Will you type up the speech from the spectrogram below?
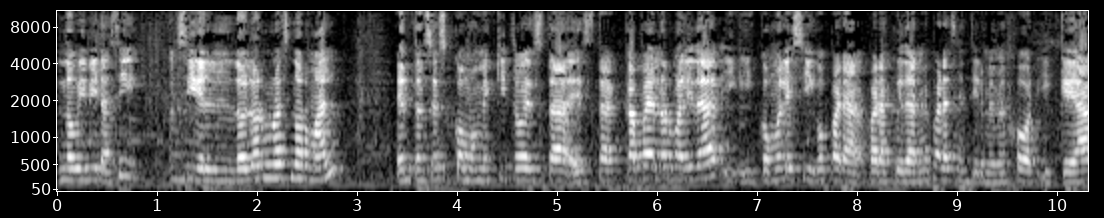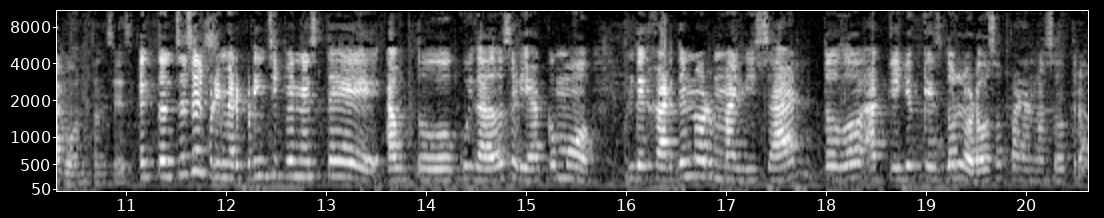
no vivir así. Si el dolor no es normal, entonces cómo me quito esta, esta capa de normalidad y, cómo le sigo para, para, cuidarme, para sentirme mejor y qué hago. Entonces, entonces el primer principio en este autocuidado sería como dejar de normalizar todo aquello que es doloroso para nosotros.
